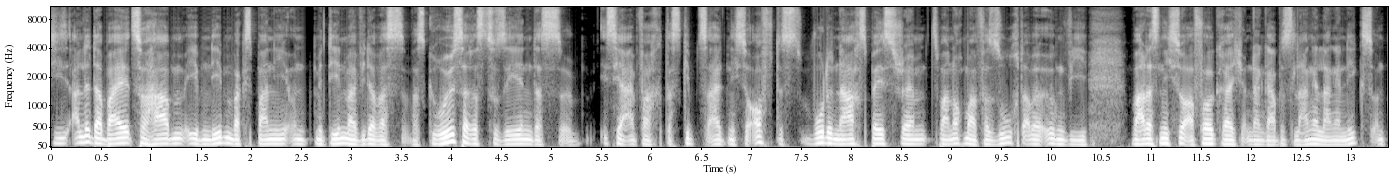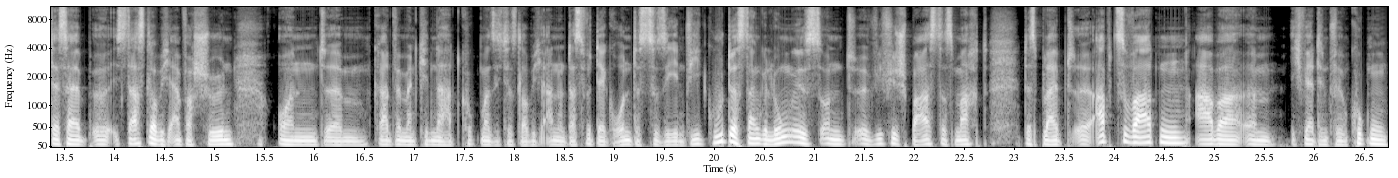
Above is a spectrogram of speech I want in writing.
die alle dabei zu haben, eben neben Bugs Bunny und mit denen mal wieder was, was Größeres zu sehen, das äh, ist ja einfach, das gibt es halt nicht so oft. Es wurde nach Space Jam zwar nochmal versucht, aber irgendwie war das nicht so erfolgreich und dann gab es lange, lange nichts. Und deshalb äh, ist das, glaube ich, einfach schön. Und ähm, gerade wenn man Kinder hat, guckt man sich das, glaube ich, an. Und das wird der Grund, das zu sehen. Wie gut das dann gelungen ist und äh, wie viel Spaß das macht, das bleibt äh, abzuwarten. Aber ähm, ich werde den Film gucken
